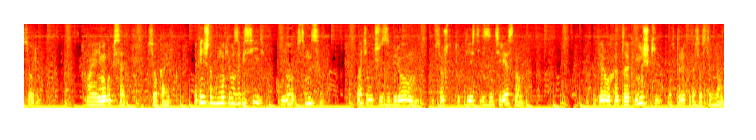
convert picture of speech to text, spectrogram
Сори. А, я не могу писать. Все, кайф. Я, конечно, бы мог его загасить, но смысл? Давайте лучше заберем все, что тут есть из интересного. Во-первых, это книжки, во-вторых, это все остальное.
